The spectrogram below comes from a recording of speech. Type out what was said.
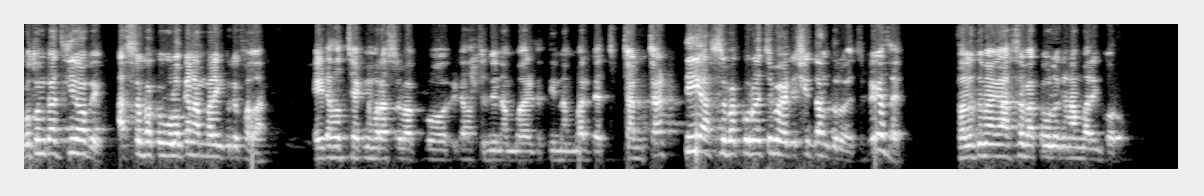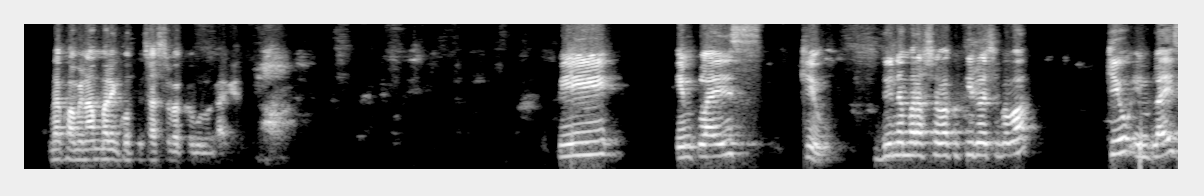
প্রথম কাজ কি হবে? আশ্রয় বাক্যগুলোকে নাম্বারিং করে ফেলা। এটা হচ্ছে এক নম্বর আশ্রয় বাক্য এটা হচ্ছে দুই নাম্বার, এটা তিন নাম্বার চার চারটি আশ্রয় বাক্য রয়েছে বা একটি সিদ্ধান্ত রয়েছে, ঠিক আছে? তাহলে তুমি আগে আশ্রয় বাক্যগুলোকে নাম্বারিং করো। দেখো, আমি নাম্বারিং করতেছি আশ্রয় বাক্যগুলোকে আগে। পি ইমপ্লাইজ কিউ দুই নম্বর আশ্রয় বাক্য কি রয়েছে বাবা? Q implies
